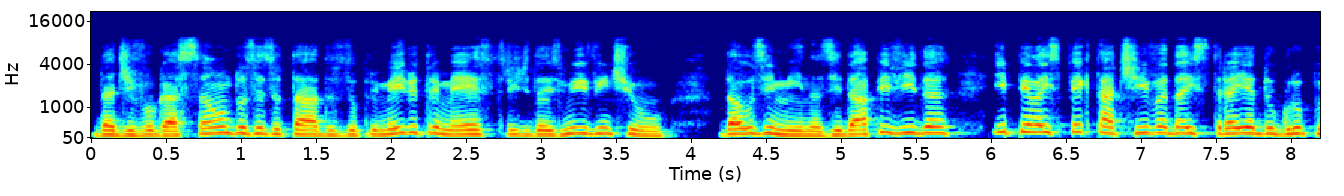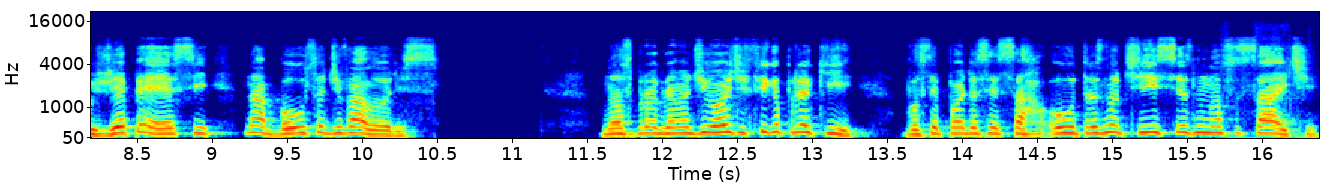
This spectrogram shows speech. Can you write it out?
da divulgação dos resultados do primeiro trimestre de 2021 da Uzi Minas e da Apivida e pela expectativa da estreia do grupo GPS na Bolsa de Valores. Nosso programa de hoje fica por aqui. Você pode acessar outras notícias no nosso site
